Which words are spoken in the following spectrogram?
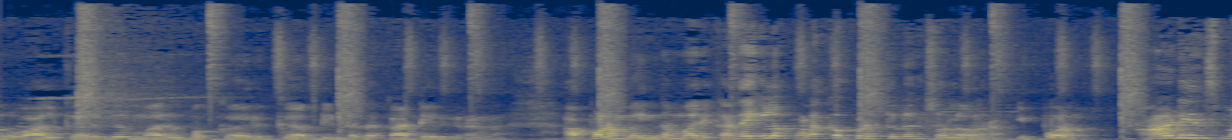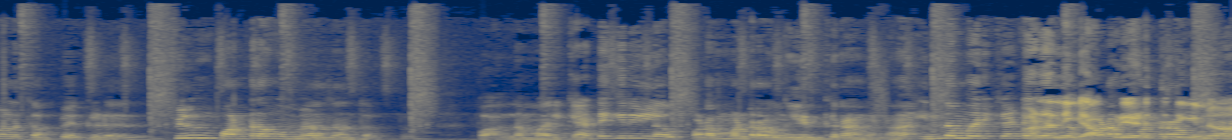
ஒரு வாழ்க்கை இருக்குது மறுபக்கம் இருக்குது அப்படின்றத காட்டியிருக்கிறாங்க. அப்போ நம்ம இந்த மாதிரி கதைகளை பழக்கப்படுத்தலன்னு சொல்ல வரேன். இப்போ ஆடியன்ஸ் மேலே தப்பே கிடையாது. ஃபிலிம் பண்ணுறவங்க மேலே தான் தப்பு. இப்போ அந்த மாதிரி கேட்டகரியில் படம் பண்ணுறவங்க இருக்கிறாங்கன்னா இந்த மாதிரி கேட்டகரி நீங்க அப்படி எடுத்துட்டீங்கன்னா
